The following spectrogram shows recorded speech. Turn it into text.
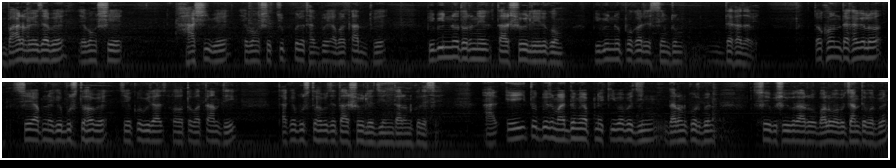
বার হয়ে যাবে এবং সে হাসিবে এবং সে চুপ করে থাকবে, আবার কাঁদবে। বিভিন্ন ধরনের তার শরীরে এরকম বিভিন্ন প্রকারের সিমটম দেখা যাবে। তখন দেখা গেল, সে আপনাকে বুঝতে হবে যে কবিরাজ অথবা তান্ত্রিক তাকে বুঝতে হবে যে তার শরীরে জিন ধারণ করেছে। আর এই তদবিরের মাধ্যমে আপনি কীভাবে জিন ধারণ করবেন, সেই বিষয়গুলো আরও ভালোভাবে জানতে পারবেন।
